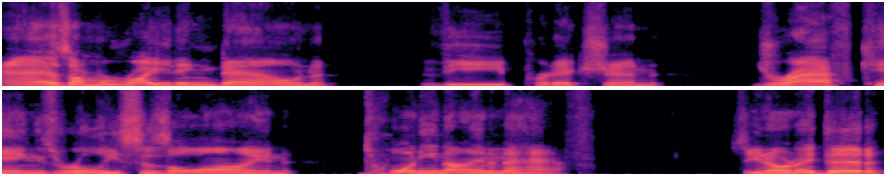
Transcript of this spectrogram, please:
as I'm writing down the prediction, DraftKings releases a line 29 and a half. So you know what I did?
